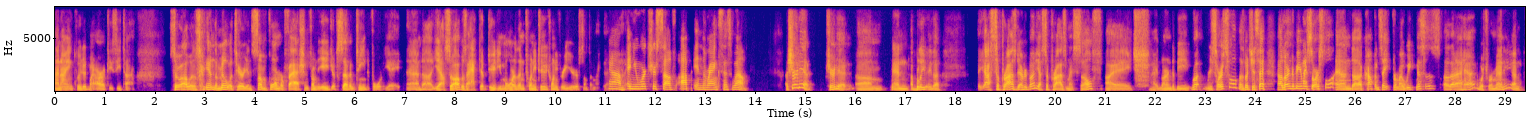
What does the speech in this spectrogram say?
and I included my ROTC time. So I was in the military in some form or fashion from the age of 17 to 48. And uh, yeah, so I was active duty more than 22, 23 years, something like that. Yeah. And you worked yourself up in the ranks as well. I sure did. Sure did. Um, and I believe that I surprised everybody. I surprised myself. I I learned to be what resourceful. That's what you say. I learned to be resourceful and uh, compensate for my weaknesses uh, that I had, which were many. And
